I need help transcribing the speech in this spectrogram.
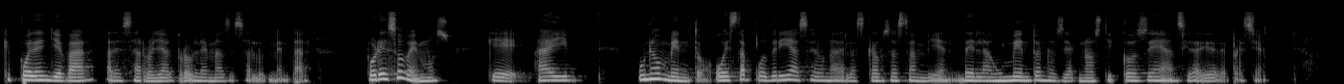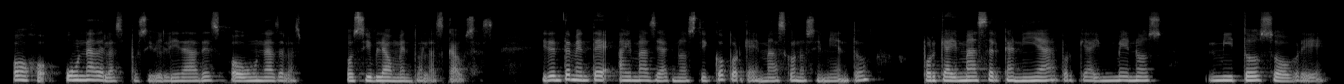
que pueden llevar a desarrollar problemas de salud mental. Por eso vemos que hay un aumento, o esta podría ser una de las causas también del aumento en los diagnósticos de ansiedad y de depresión. Ojo, una de las posibilidades o una de las posible aumento a las causas. Evidentemente hay más diagnóstico porque hay más conocimiento, porque hay más cercanía, porque hay menos mitos sobre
